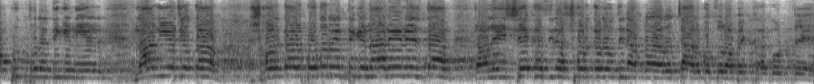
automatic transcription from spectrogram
অভ্যুত্থানের দিকে নিয়ে, না নিয়ে যেতাম, সরকার পতনের দিকে না নিয়ে যেতাম, তাহলে এই শেখ হাসিনা সরকারের অধীনে আপনারা আরও চার বছর অপেক্ষা করতেন।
